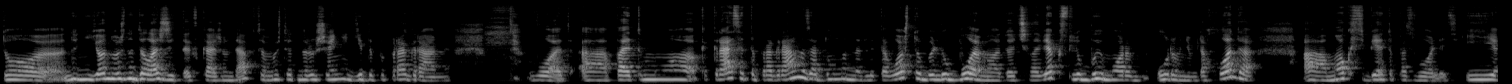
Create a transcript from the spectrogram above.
то на нее нужно доложить, так скажем, да, потому что это нарушение гида по программе. Вот, а, поэтому как раз эта программа задумана для того, чтобы любой молодой человек с любым уровнем, уровнем дохода а, мог себе это позволить. И,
